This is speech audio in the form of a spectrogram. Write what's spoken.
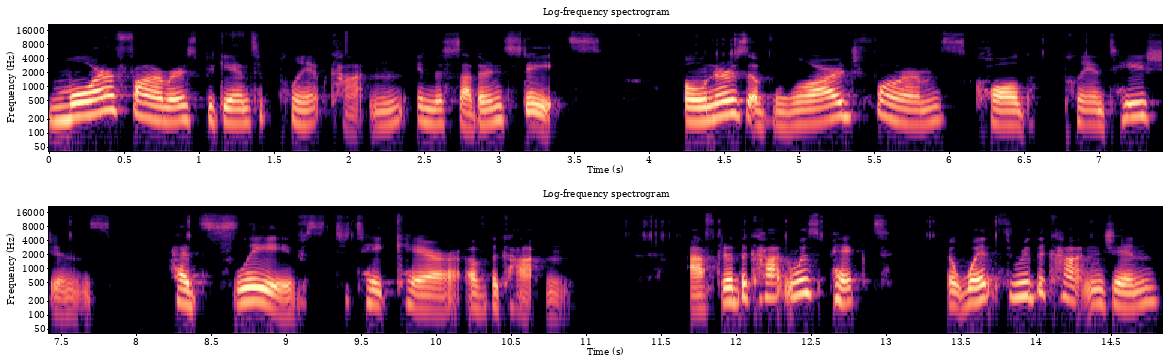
More farmers began to plant cotton in the southern states. Owners of large farms called plantations had slaves to take care of the cotton. After the cotton was picked, it went through the cotton gin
